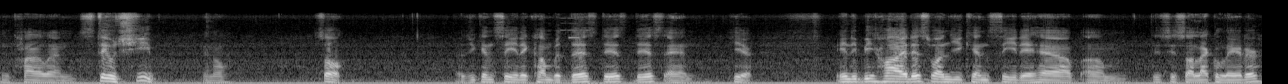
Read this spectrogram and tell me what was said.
in Thailand. Still cheap you know. So as you can see they come with this this this and here. In the behind this one you can see they have um, this is a regulator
